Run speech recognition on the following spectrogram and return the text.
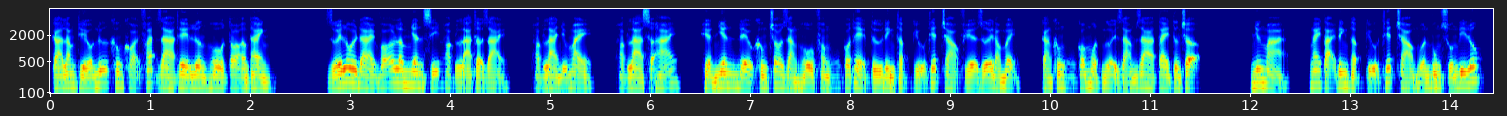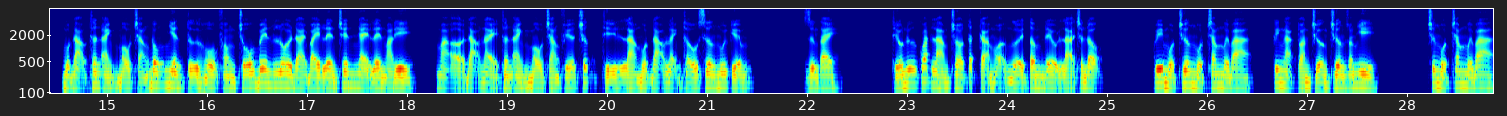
cả lâm thiếu nữ không khỏi phát ra thê lương hô to âm thanh dưới lôi đài võ lâm nhân sĩ hoặc là thở dài, hoặc là nhũ mày, hoặc là sợ hãi, hiển nhiên đều không cho rằng hồ phong có thể từ đinh thập cựu thiết trào phía dưới đ mệnh, càng không có một người dám ra tay tương trợ. Nhưng mà, ngay tại đinh thập cựu thiết trào muốn vung xuống đi lúc, một đạo thân ảnh màu trắng bỗng nhiên từ hồ phong chỗ bên lôi đài bay lên trên nhảy lên mà đi, mà ở đạo này thân ảnh màu trắng phía trước thì là một đạo lạnh thấu xương mũi kiếm. Dừng tay. Thiếu nữ quát làm cho tất cả mọi người tâm đều là chấn động. Q một chương một trăm mười ba, kinh ngạc toàn trường trương doãn nhi. Chương một trăm mười ba,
